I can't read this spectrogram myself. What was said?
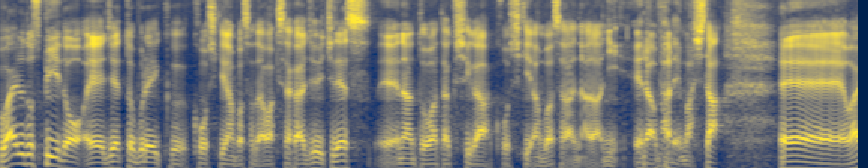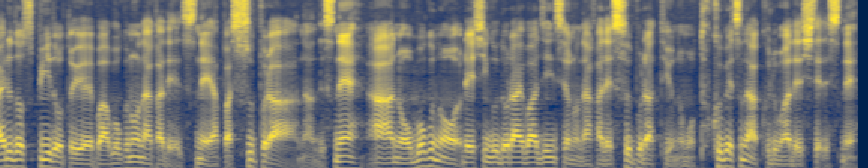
ワイルドスピード、えー、ジェットブレイク公式アンバサダー脇坂十一です、えー、なんと私が公式アンバサダーに選ばれました、えー、ワイルドスピードといえば僕の中でですねやっぱスープラなんですね。あの僕のレーシングドライバー人生の中でスープラっていうのも特別な車でしてですね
